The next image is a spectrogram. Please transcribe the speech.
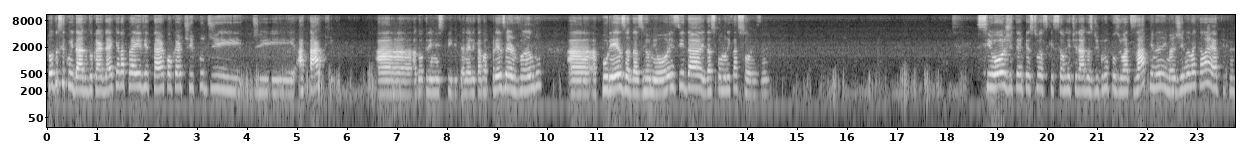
Todo esse cuidado do Kardec era para evitar qualquer tipo de, de ataque à, à doutrina espírita, né? Ele estava preservando a, a, pureza das reuniões e, da, e das comunicações, né? Se hoje tem pessoas que são retiradas de grupos de WhatsApp, né? Imagina naquela época.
